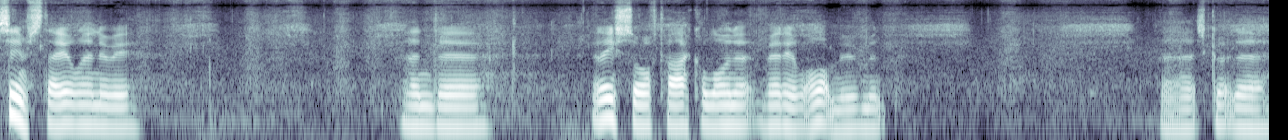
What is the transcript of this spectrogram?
same style anyway. And uh, a nice soft hackle on it, very lot of movement. Uh, it's got the,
